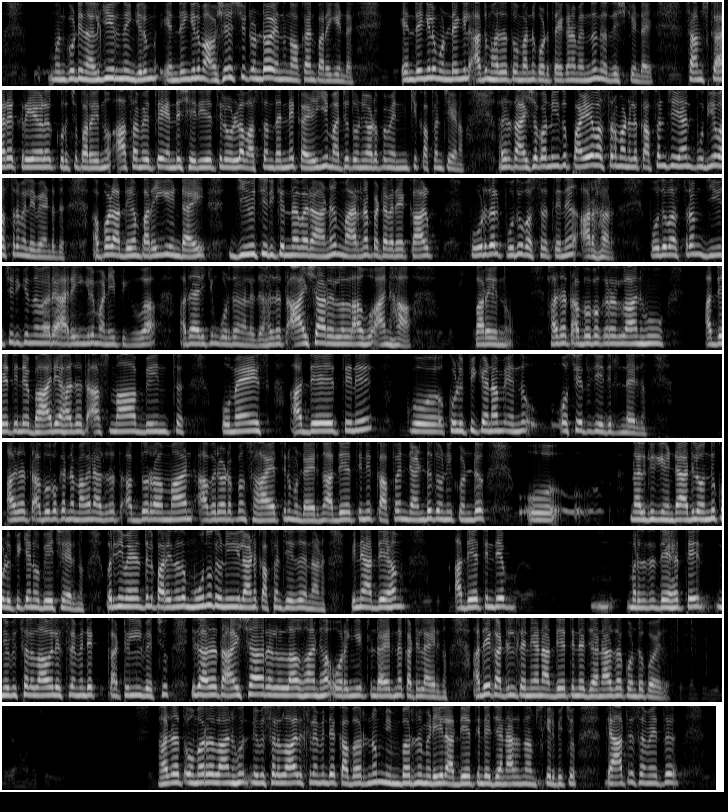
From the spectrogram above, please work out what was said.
മുൻകൂട്ടി നൽകിയിരുന്നെങ്കിലും എന്തെങ്കിലും അവശേഷിച്ചിട്ടുണ്ടോ എന്ന് നോക്കാൻ പറയുകയുണ്ടായി. എന്തെങ്കിലും ഉണ്ടെങ്കിൽ അതും ഹജരത്ത് ഉമറിന് കൊടുത്തേക്കണമെന്ന് നിർദ്ദേശിക്കുകയുണ്ടായി. സംസ്കാര ക്രിയകളെക്കുറിച്ച് പറയുന്നു ആ സമയത്ത് എന്റെ ശരീരത്തിലുള്ള വസ്ത്രം തന്നെ കഴുകി മറ്റു തുണിയോടൊപ്പം എനിക്ക് കഫൻ ചെയ്യണം. ഹജരത്ത് ആയിഷ പറഞ്ഞു ഇത് പഴയ വസ്ത്രമാണല്ലോ കഫൻ ചെയ്യാൻ പുതിയ വസ്ത്രമല്ലേ വേണ്ടത്? അപ്പോൾ അദ്ദേഹം പറയുകയുണ്ടായി ജീവിച്ചിരിക്കുന്നവരാണ് മരണപ്പെട്ടവരെക്കാൾ കൂടുതൽ പുതുവസ്ത്രത്തിന് അർഹർ. പുതുവസ്ത്രം ജീവിച്ചിരിക്കുന്നവരെ ആരെങ്കിലും അണിയിപ്പിക്കുക അതായിരിക്കും കൂടുതൽ നല്ലത്. ഹജരത്ത് ആയിഷ റല്ലാഹു അൻഹ പറയുന്നു. ഹജരത് അബൂബക്കർ അള്ളാൻഹു അദ്ദേഹത്തിന്റെ ഭാര്യ ഹജരത് അസ്മാ ബിന്ത് ഉമേസ് അദ്ദേഹത്തിന് കുളിപ്പിക്കണം എന്ന് ഒസിയത്ത് ചെയ്തിട്ടുണ്ടായിരുന്നു. ഹജരത്ത് അബൂബക്കറിന്റെ മകൻ ഹസരത് അബ്ദുറഹ്മാൻ അവരോടൊപ്പം സഹായത്തിനും ഉണ്ടായിരുന്നു. അദ്ദേഹത്തിന് കഫൻ രണ്ട് തുണി കൊണ്ട് നൽകുകയുണ്ട് അതിലൊന്ന് കുളിപ്പിക്കാൻ ഉപയോഗിച്ചായിരുന്നു. ഒരു നിവേദനത്തിൽ പറയുന്നത് മൂന്ന് തുണിയിലാണ് കഫൻ ചെയ്തതെന്നാണ്. പിന്നെ അദ്ദേഹം അദ്ദേഹത്തിന്റെ മൃതദേഹത്തെ നബി സല്ലല്ലാഹു അലൈഹി വസല്ലമയുടെ കട്ടിലിൽ വെച്ചു. ഇത് അതായത് ആയിഷ റളിയല്ലാഹു അൻഹ ഉറങ്ങിയിട്ടുണ്ടായിരുന്ന കട്ടിലായിരുന്നു. അതേ കട്ടിൽ തന്നെയാണ് അദ്ദേഹത്തിന്റെ ജനാസ കൊണ്ടുപോയത്. ഹജരത് ഉമർ അലാൻഹു നബി സല്ലാ അലൈഹി വസല്ലമയുടെ കബറിനും മിമ്പറിനും ഇടയിൽ അദ്ദേഹത്തിന്റെ ജനാസ നമസ്കരിപ്പിച്ചു. രാത്രി സമയത്ത്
